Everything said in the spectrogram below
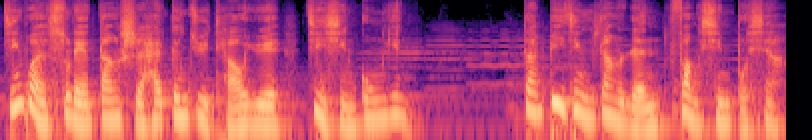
尽管苏联当时还根据条约进行供应，但毕竟让人放心不下。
